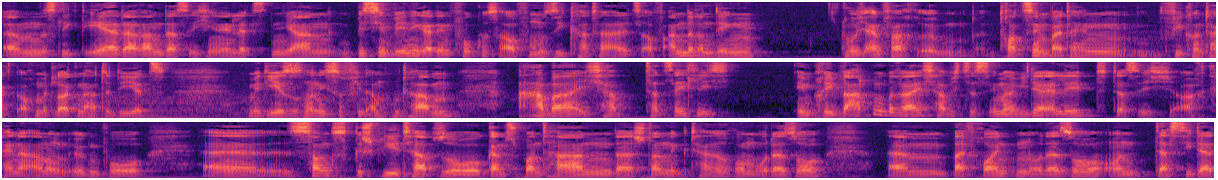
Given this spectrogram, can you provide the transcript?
Ähm, das liegt eher daran, dass ich in den letzten Jahren ein bisschen weniger den Fokus auf Musik hatte als auf anderen Dingen, wo ich einfach ähm, trotzdem weiterhin viel Kontakt auch mit Leuten hatte, die jetzt mit Jesus noch nicht so viel am Hut haben. Aber ich habe tatsächlich im privaten Bereich habe ich das immer wieder erlebt, dass ich, ach keine Ahnung, irgendwo äh, Songs gespielt habe, so ganz spontan, da stand eine Gitarre rum oder so, ähm, bei Freunden oder so, und dass die da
